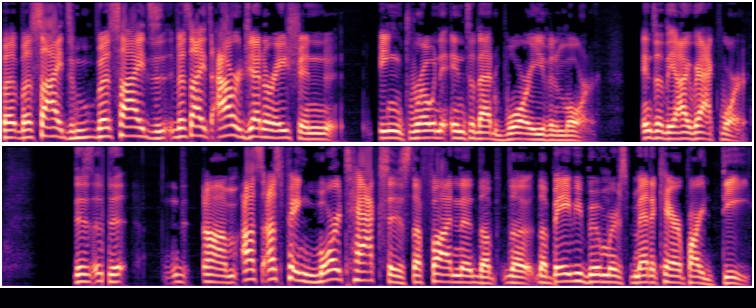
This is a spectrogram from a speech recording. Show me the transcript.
But besides besides besides our generation being thrown into that war even more, into the Iraq war. This, the, um, us us paying more taxes to fund the, the, the baby boomers Medicare Part D.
